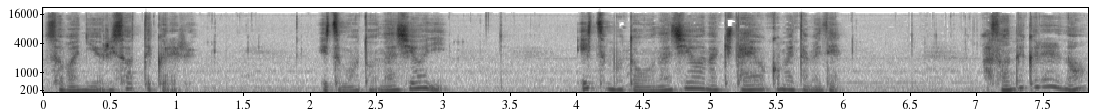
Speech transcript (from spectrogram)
そばに寄り添ってくれる。いつもと同じようにいつもと同じような期待を込めた目で遊んでくれるの？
